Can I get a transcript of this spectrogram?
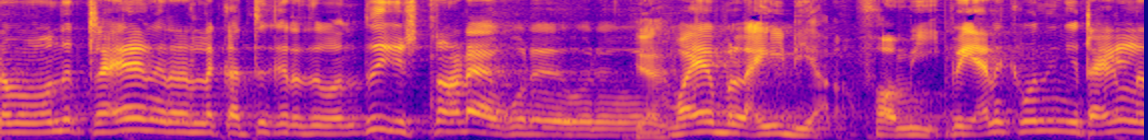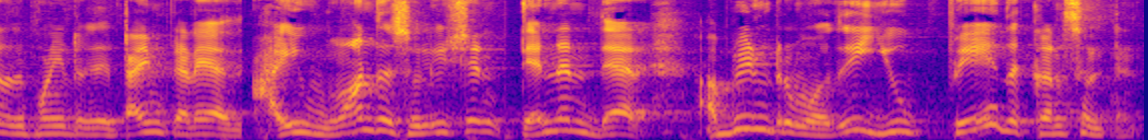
நம்ம வந்து ட்ரையல் நிரலில் கற்றுக்கிறது வந்து இட்ஸ் நாட் ஒரு ஒரு. வயபிள் ஐடியா ஃபார் மீ இப்போ எனக்கு வந்து இங்கே ட்ரையல் நிரல் பண்ணிட்டு இருக்க டைம் கிடையாது. I want the solution then and there அப்படின்ற போது யூ பே த கன்சல்டன்ட்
